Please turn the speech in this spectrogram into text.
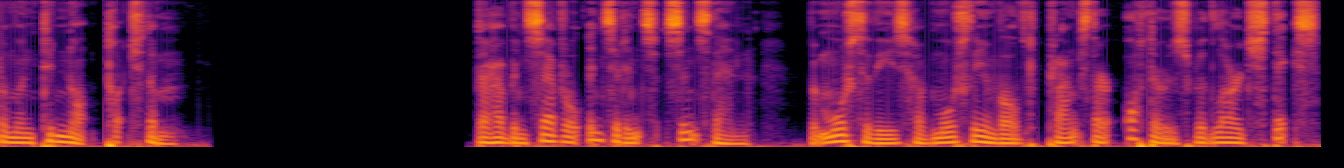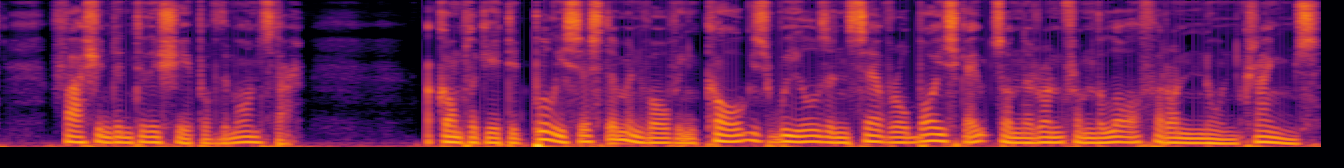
Someone to not touch them. There have been several incidents since then, but most of these have mostly involved prankster otters with large sticks fashioned into the shape of the monster. A complicated pulley system involving cogs, wheels, and several Boy Scouts on the run from the law for unknown crimes.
